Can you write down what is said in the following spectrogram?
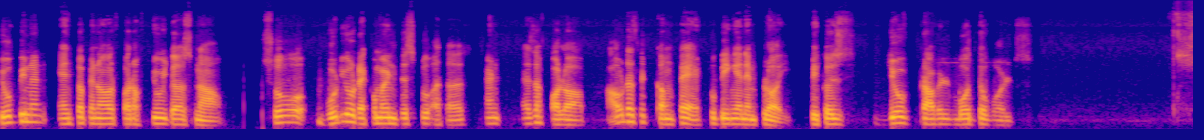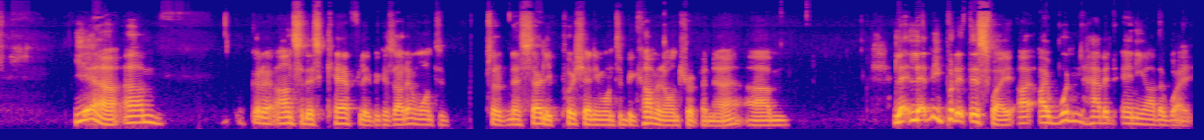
you've been an entrepreneur for a few years now. So, would you recommend this to others? And as a follow up, how does it compare to being an employee? Because you've traveled both the worlds. Yeah, um, I've got to answer this carefully because I don't want to sort of necessarily push anyone to become an entrepreneur. Um, let, let, me put it this way I, I wouldn't have it any other way.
